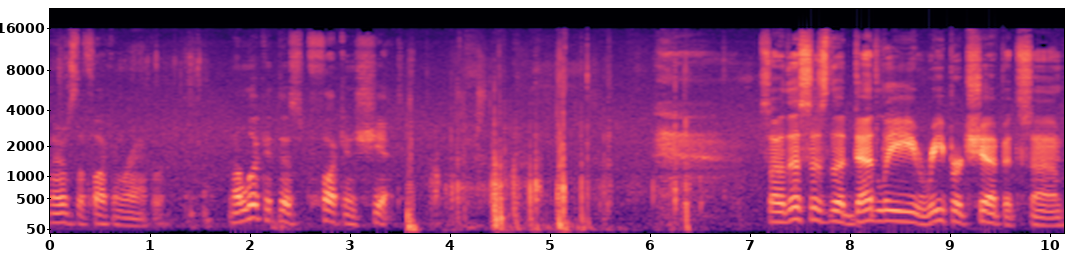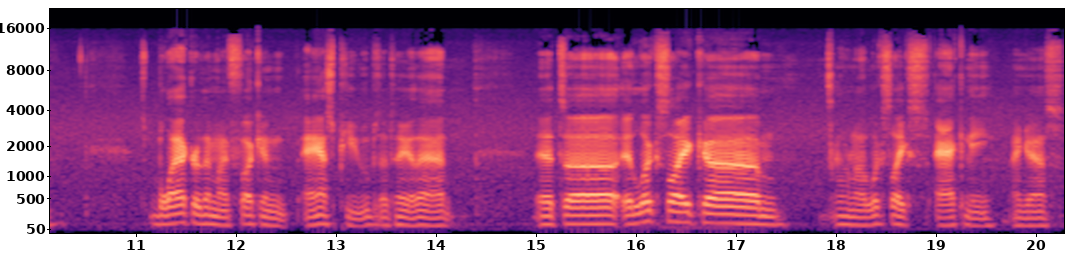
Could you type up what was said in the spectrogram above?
There's the fucking wrapper. Now look at this fucking shit. So this is the Deadly Reaper chip. It's uh, it's blacker than my fucking ass pubes. I tell you that. It uh, it looks like um, I don't know. It looks like acne. I guess.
